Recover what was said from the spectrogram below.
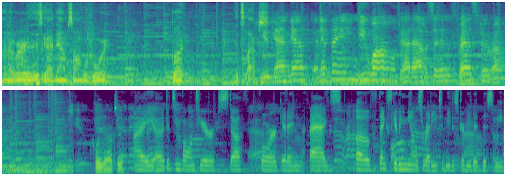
I never heard this goddamn song before, but it slaps. You can get anything you want at Alice's Restaurant. What are you going to? I uh, did some volunteer stuff for getting bags of Thanksgiving meals ready to be distributed this week.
